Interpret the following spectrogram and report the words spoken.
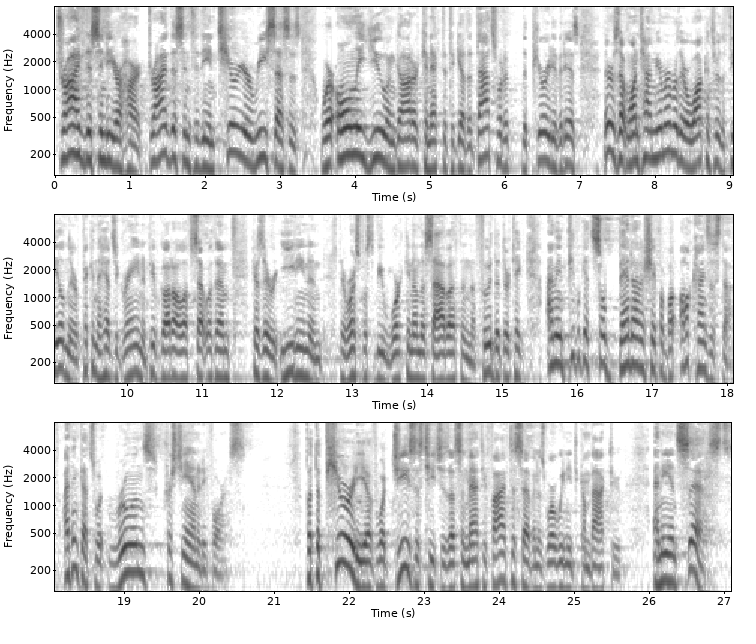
drive this into your heart. Drive this into the interior recesses where only you and God are connected together. That's what it, the purity of it is. There was that one time, you remember they were walking through the field and they were picking the heads of grain and people got all upset with them because they were eating and they weren't supposed to be working on the Sabbath and the food that they're taking. I mean, people get so bent out of shape about all kinds of stuff. I think that's what ruins Christianity for us. But the purity of what Jesus teaches us in Matthew 5 to 7 is where we need to come back to. And he insists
